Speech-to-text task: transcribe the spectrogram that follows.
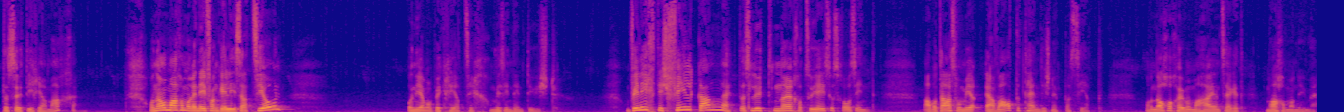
Das sollte ich ja machen. Und dann machen wir eine Evangelisation und niemand bekehrt sich und wir sind enttäuscht. Und vielleicht ist viel gegangen, dass Leute näher zu Jesus gekommen sind. Aber das, was wir erwartet haben, ist nicht passiert. Und nachher kommen wir heim und sagen, Machen wir nicht mehr.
